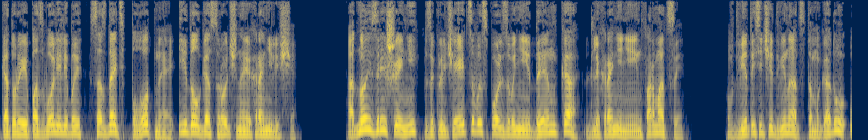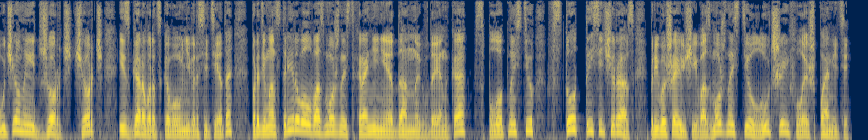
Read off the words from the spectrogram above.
которые позволили бы создать плотное и долгосрочное хранилище. Одно из решений заключается в использовании ДНК для хранения информации. В 2012 году ученый Джордж Чорч из Гарвардского университета продемонстрировал возможность хранения данных в ДНК с плотностью в 100 тысяч раз, превышающей возможности лучшей флеш-памяти.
